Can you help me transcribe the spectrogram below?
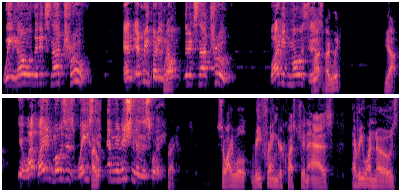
We know that it's not true. And everybody well, knows that it's not true. Why did Moses. By, by which? Yeah. Yeah, why, why did Moses waste I, ammunition in this way? Right. So I will reframe your question as everyone knows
